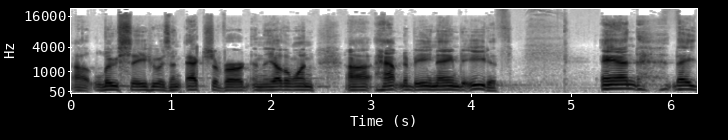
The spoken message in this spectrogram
uh, Lucy, who was an extrovert, and the other one uh, happened to be named Edith. And they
